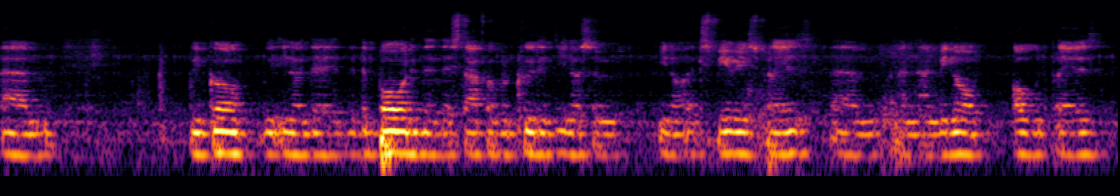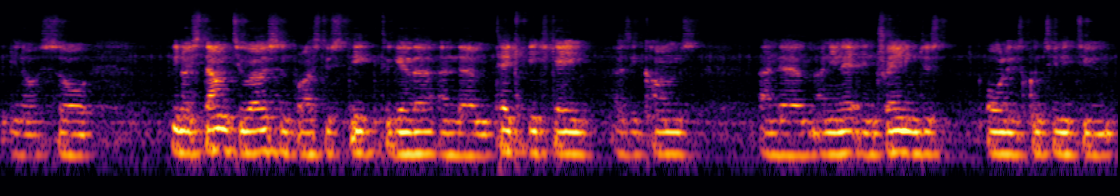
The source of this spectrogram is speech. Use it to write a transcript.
um, we've got you know the the, board, the, the staff have recruited you know some you know experienced players, um, and and we know old players. You know, so you know it's down to us and for us to stick together and um, take each game as it comes, and um, and in in training just always continue to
